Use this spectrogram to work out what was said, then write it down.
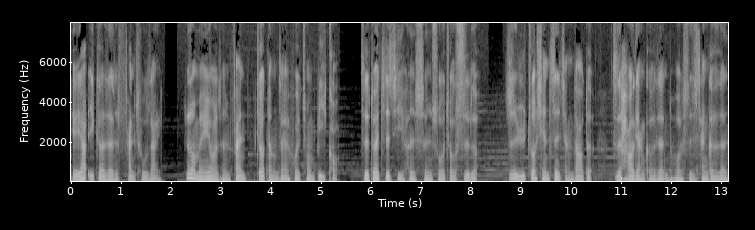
也要一个人翻出来。若没有人翻，就当在会中闭口，只对自己和神说就是了。至于做先知讲到的，只好两个人或是三个人，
